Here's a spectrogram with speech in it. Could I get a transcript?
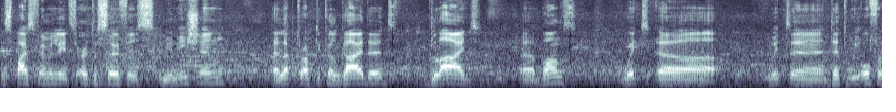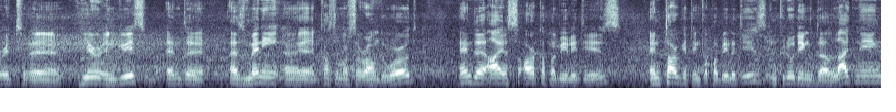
The SPICE family is air-to-surface ammunition, electro-optical guided, glide uh, bombs with, uh, with uh, that we offer it here in Greece and as many customers around the world, and the ISR capabilities and targeting capabilities, including the Litening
